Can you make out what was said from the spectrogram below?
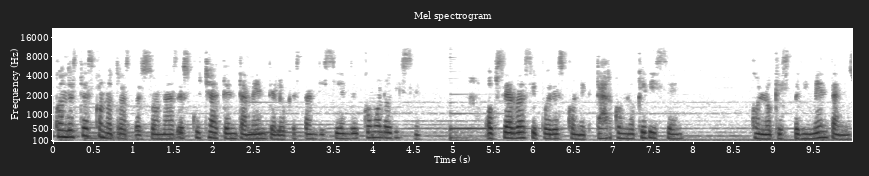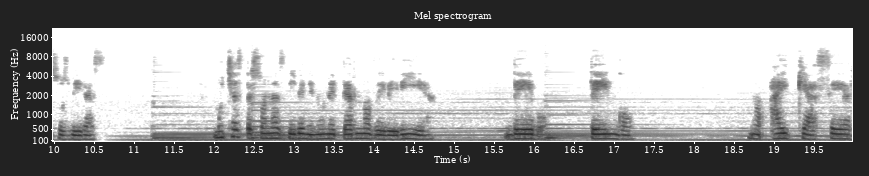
Cuando estés con otras personas, escucha atentamente lo que están diciendo y cómo lo dicen. Observa si puedes conectar con lo que dicen con lo que experimentan en sus vidas. Muchas personas viven en un eterno debería, debo, tengo, no hay que hacer.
